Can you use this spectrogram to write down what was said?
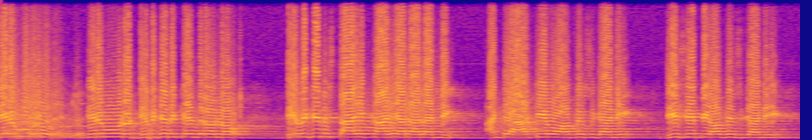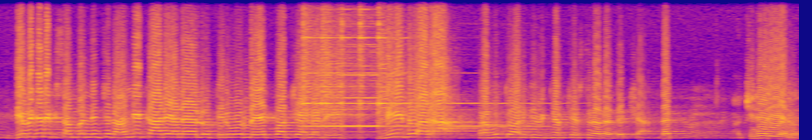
తిరువూరు తిరువూరు డివిజన్ కేంద్రంలో డివిజన్ స్థాయి కార్యాలయాలన్నీ అంటే ఆర్టీఓ ఆఫీస్ గాని డీసీపీ ఆఫీస్ గాని డివిజన్కి సంబంధించిన అన్ని కార్యాలయాలు తిరువూరులో ఏర్పాటు చేయాలని మీ ద్వారా ప్రభుత్వానికి విజ్ఞప్తి చేస్తున్నారు అధ్యక్ష ధన్యవాదాలు. గారు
